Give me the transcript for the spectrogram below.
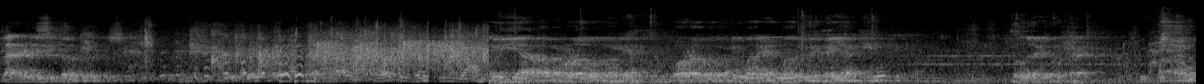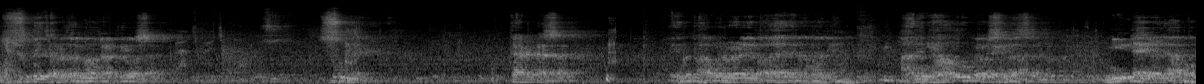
ಕ್ಲಾರಿಟಿ ಸಿಗ್ತದೆ ಕೈ ನಾವು ಶುದ್ಧೀಕರಣದಲ್ಲಿ ಮಾತಾಡ್ತೀವ ಸರ್ ಸುಮ್ಮನೆ ಕರೆಕ್ಟಾ ಸರ್ ಎಂಥ ಒಳ್ಳೊಳ್ಳೆ ಪದ ಇದೆ ನಮ್ಮಲ್ಲಿ ಅದನ್ನು ಯಾವುದೂ ಉಪಯೋಗಿಸಿಲ್ಲ ಸರ್ ನೀಟಾಗಿ ಹೇಳಿ ಅಪ್ಪ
